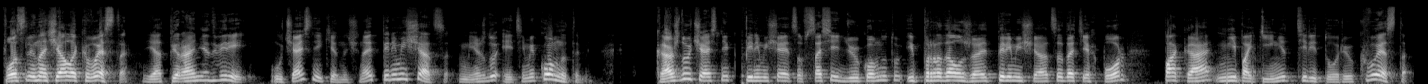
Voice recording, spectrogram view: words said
После начала квеста и отпирания дверей участники начинают перемещаться между этими комнатами. Каждый участник перемещается в соседнюю комнату и продолжает перемещаться до тех пор, пока не покинет территорию квеста.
